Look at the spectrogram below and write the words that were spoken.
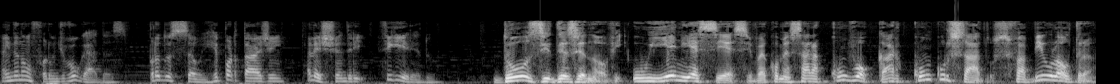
ainda não foram divulgadas. Produção e reportagem: Alexandre Figueiredo. 12 e 19. O INSS vai começar a convocar concursados. Fabio Altran.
